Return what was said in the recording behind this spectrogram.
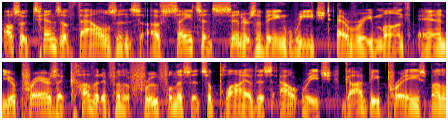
Also, tens of thousands of saints and sinners are being reached every month month, and your prayers are coveted for the fruitfulness and supply of this outreach. God be praised, by the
